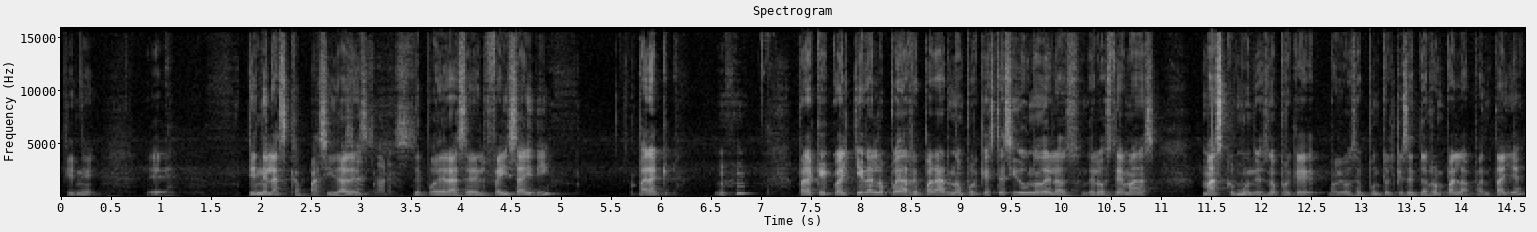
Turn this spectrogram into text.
tiene, eh, tiene las capacidades de poder hacer el Face ID para que, para que cualquiera lo pueda reparar, ¿no? Porque este ha sido uno de los, de los temas más comunes, ¿no? Porque, volvemos al punto, el que se te rompa la pantalla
